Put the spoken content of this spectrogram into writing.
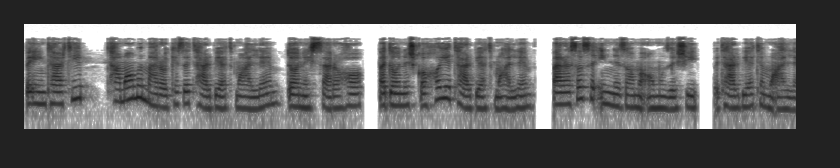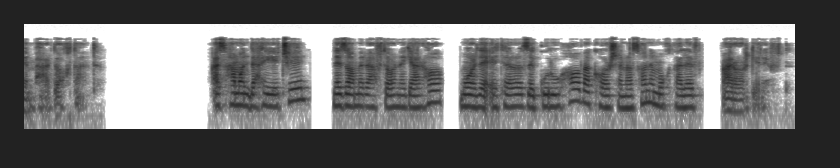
به این ترتیب تمام مراکز تربیت معلم، دانشسراها و های تربیت معلم بر اساس این نظام آموزشی به تربیت معلم پرداختند. از همان دهه چل نظام رفتارنگرها مورد اعتراض ها و کارشناسان مختلف قرار گرفت.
